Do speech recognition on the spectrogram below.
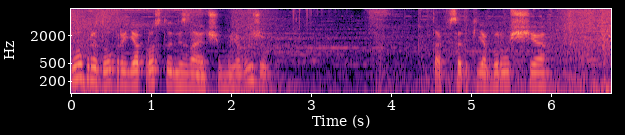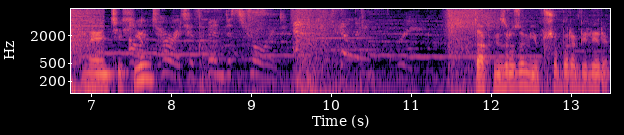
Добре, добре, я просто не знаю, чому я вижив. Так, все-таки я беру ще не Our антихіл. Так, не зрозумів, що бере білерік.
